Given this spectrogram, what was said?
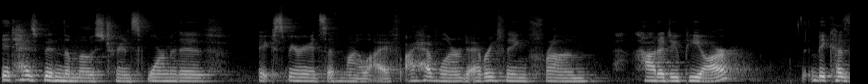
it has been the most transformative experience of my life. I have learned everything from how to do PR because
